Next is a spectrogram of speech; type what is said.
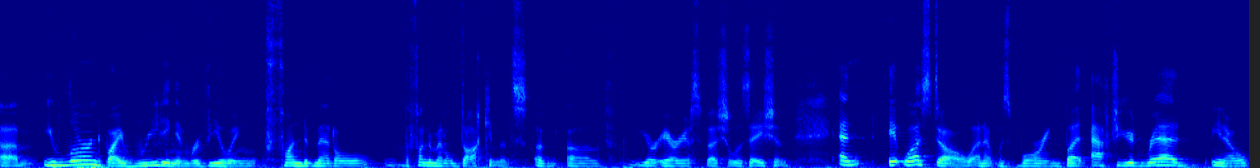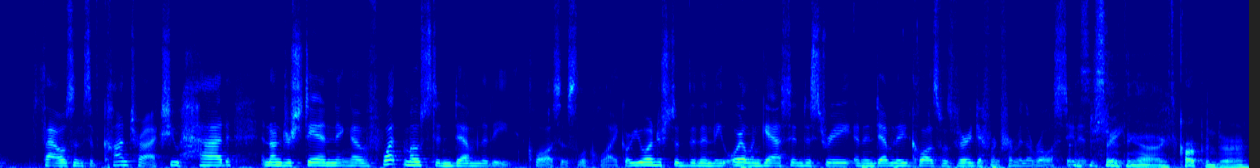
Um, you learned by reading and reviewing fundamental the fundamental documents of, of your area of specialization and it was dull and it was boring but after you'd read you know thousands of contracts, you had an understanding of what most indemnity clauses look like, or you understood that in the oil and gas industry, an indemnity clause was very different from in the real estate It's industry. the same thing a carpenter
